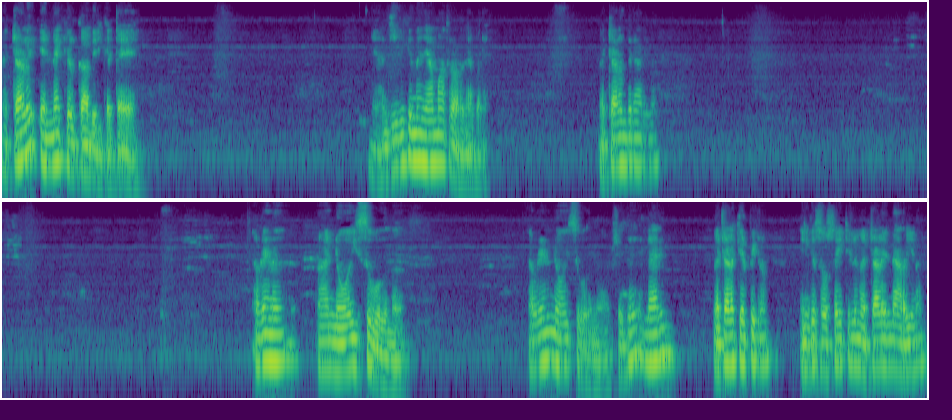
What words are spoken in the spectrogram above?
മറ്റാൾ എന്നെ കേൾക്കാതിരിക്കട്ടെ. ഞാൻ ജീവിക്കുന്ന ഞാൻ മാത്രം അറിഞ്ഞാൽ പോരെ. മറ്റാളെന്തിനാ അറിയണം അവിടെയാണ് ആ നോയ്സ് പോകുന്നത്. അവിടെയാണ് നോയ്സ് പോകുന്നത് പക്ഷെ ഇത് എല്ലാവരും മറ്റാളെ കേൾപ്പിക്കണം. എനിക്ക് സൊസൈറ്റിയിൽ മറ്റാളെ എന്നെ അറിയണം.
